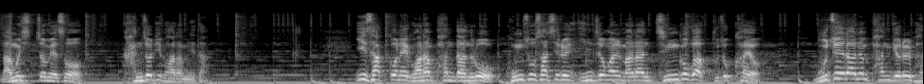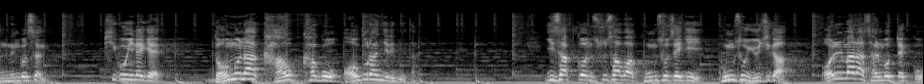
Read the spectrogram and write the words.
남은 시점에서 간절히 바랍니다. 이 사건에 관한 판단으로 공소사실을 인정할 만한 증거가 부족하여 무죄라는 판결을 받는 것은 피고인에게 너무나 가혹하고 억울한 일입니다. 이 사건 수사와 공소제기, 공소유지가 얼마나 잘못됐고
